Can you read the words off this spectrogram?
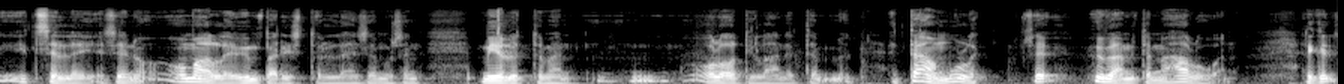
itselle ja sen omalle ympäristölleen semmoisen miellyttävän olotilan, että, että tämä on mulle se hyvä, mitä mä haluan. Eli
